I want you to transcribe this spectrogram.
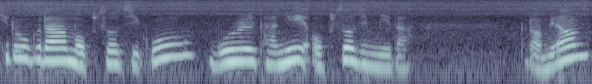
킬로그램 없어지고 몰 단위 없어집니다. 그러면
